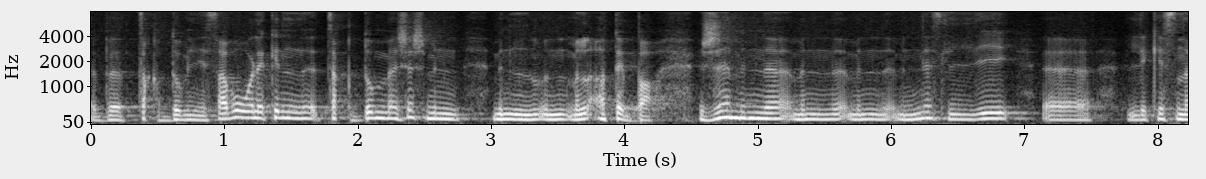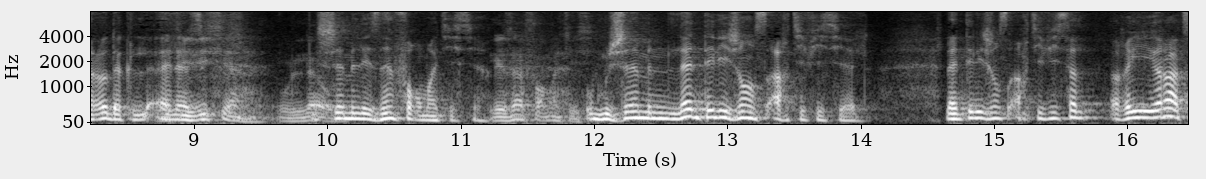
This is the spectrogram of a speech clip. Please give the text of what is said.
بالتقدم اللي صابوا ولكن التقدم ما جاش من من من الأطباء جا من من من, من الناس اللي اللي كيصنعوا ذاك الالات جا من les informaticiens les informaticiens وجا من l'intelligence artificielle ال intelligence artificielle غيرات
